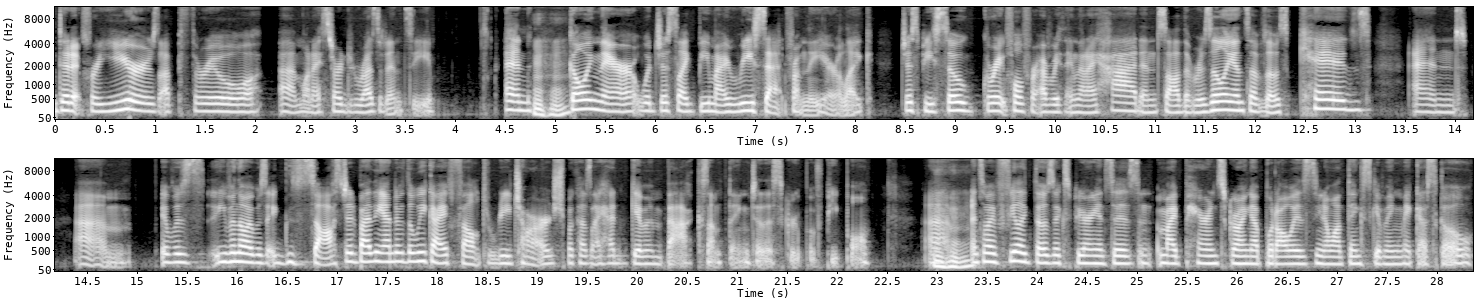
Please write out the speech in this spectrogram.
did it for years up through um, when I started residency. And mm-hmm. going there would just like be my reset from the year. Like, just be so grateful for everything that I had and saw the resilience of those kids. And um, it was, even though I was exhausted by the end of the week, I felt recharged because I had given back something to this group of people. Um, mm-hmm. And so I feel like those experiences, and my parents growing up would always, you know, on Thanksgiving make us go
